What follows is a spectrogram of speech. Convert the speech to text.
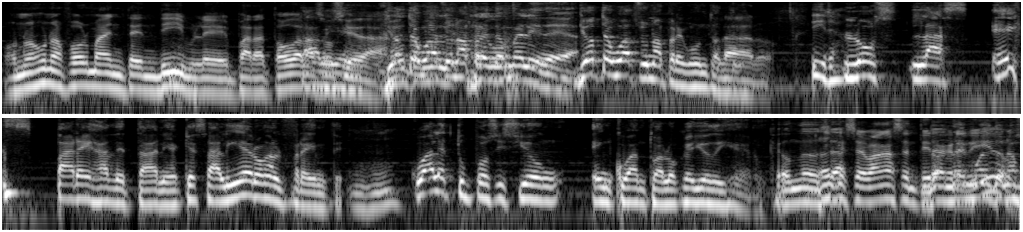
O no es una forma entendible para toda la bien. sociedad. Yo te voy a hacer una pregunta. la idea. Yo te voy a hacer una pregunta. Claro. Tira. Los, las ex parejas de Tania que salieron al frente, ¿cuál es tu posición en cuanto a lo que ellos dijeron? Que donde, o es que se van a sentir agredidos.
